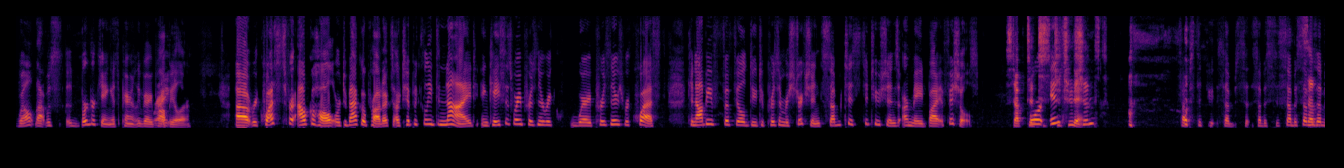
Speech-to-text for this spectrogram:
Well, that was uh, Burger King. It's apparently very Right. popular. Uh, requests for alcohol or tobacco products are typically denied in cases where a prisoner requ where a prisoner's request cannot be fulfilled due to prison restrictions. Substitutions are made by officials. Substitutions? Substitute sub sub sub sub sub sub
